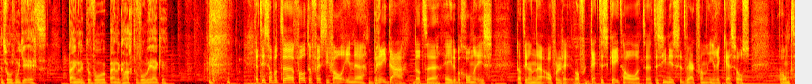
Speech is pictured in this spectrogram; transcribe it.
en soms moet je echt pijnlijk, ervoor, pijnlijk hard ervoor werken. Het is op het uh, fotofestival in uh, Breda dat uh, heden begonnen is. Dat in een overdekte skatehal te, te zien is. Het werk van Erik Kessels rond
